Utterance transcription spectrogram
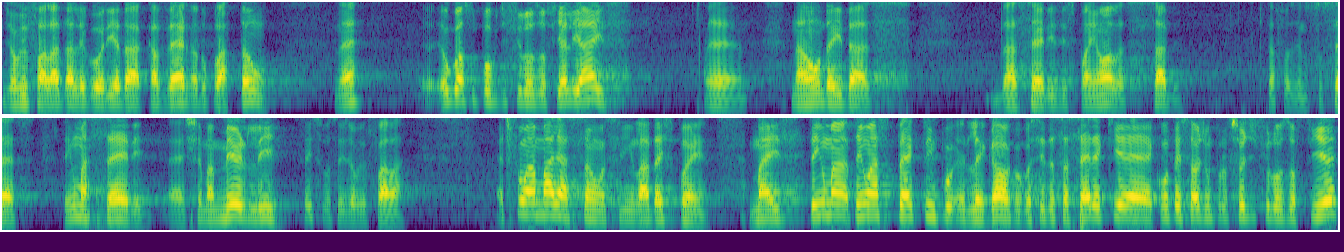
já ouviu falar da alegoria da caverna do Platão, né? Eu gosto um pouco de filosofia, aliás, é, na onda aí das, das séries espanholas, sabe? Que está fazendo sucesso. Tem uma série, é, chama Merli, não sei se vocês já ouviram falar. É tipo uma malhação, assim, lá da Espanha. Mas tem, uma, tem um aspecto legal que eu gostei dessa série, que é conta a história de um professor de filosofia,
